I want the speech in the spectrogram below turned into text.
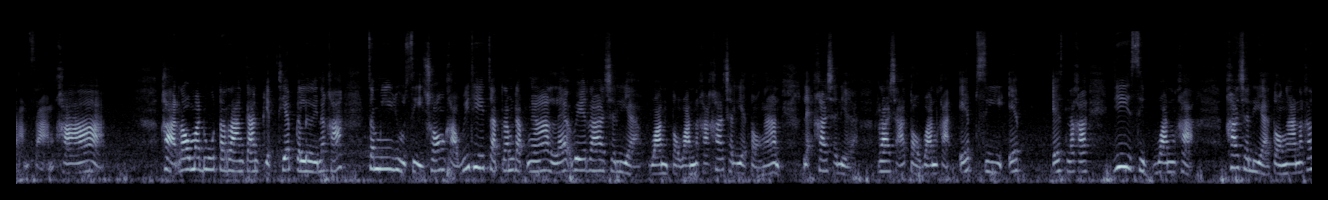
6.33 ค่ะ ค่ะ เรามาดูตารางการเปรียบเทียบกันเลยนะคะ จะมีอยู่ 4 ช่องค่ะ วิธีจัดลำดับงาน และเวลาเฉลี่ยวันต่อวันนะคะ ค่าเฉลี่ยต่องาน และค่าเฉลี่ยราช้าต่อวันค่ะ FCFS นะคะ 20 วันค่ะค่าเฉลี่ยต่องานนะคะ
